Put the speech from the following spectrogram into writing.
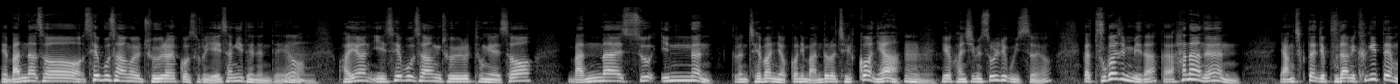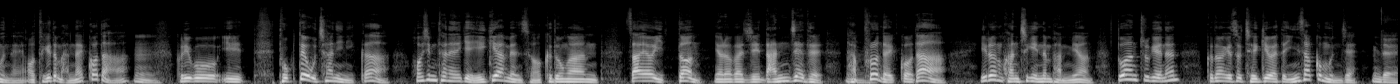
네, 만나서 세부상을 조율할 것으로 예상이 되는데요. 음. 과연 이 세부상 조율을 통해서 만날 수 있는 그런 재반 여건이 만들어질 거냐 음. 이게 관심이 쏠리고 있어요. 그러니까 두 가지입니다. 그러니까 하나는 양측 다 이제 부담이 크기 때문에 어떻게든 만날 거다. 음. 그리고 이 독대 우찬이니까 허심탄회하게 얘기하면서 그동안 쌓여 있던 여러 가지 난제들 다 음. 풀어낼 거다. 이런 관측이 있는 반면 또 한쪽에는 그동안 계속 제기해왔던 인사권 문제. 네.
